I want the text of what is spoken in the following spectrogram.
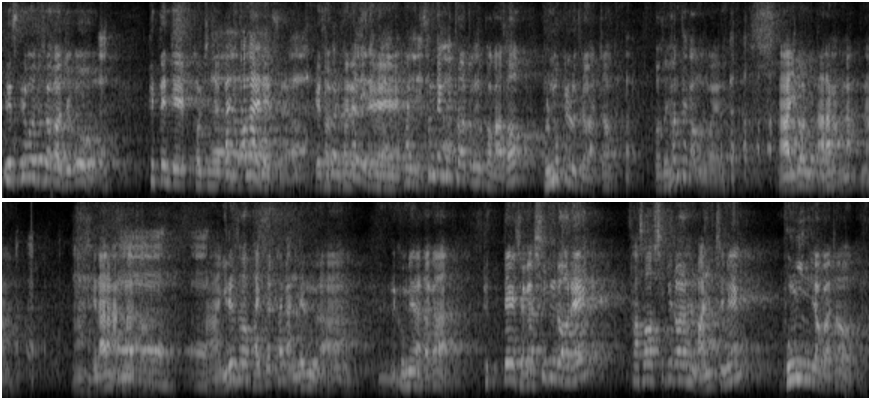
그래서 세워주셔가지고 그때 이제 벌칙을 빨리 떠나야 됐어요. 그래서 빨리 그 자리에 빨리 한 빨리 300m 정도 더 가서 골목길로 들어갔죠. 거기서 현타가 온 거예요. 아 이건 나랑 안 맞구나. 아 이게 나랑 안 맞아. 아 이래서 바이크를 타면 안 되는구나. 근데 고민하다가 그때 제가 11월에 사서 11월 한 말쯤에 봉인이라고 하죠.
